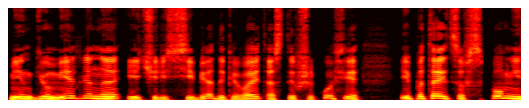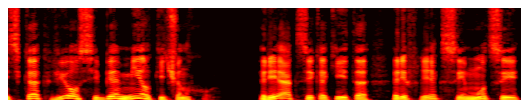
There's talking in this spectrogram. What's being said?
Мингю медленно и через себя допивает остывший кофе и пытается вспомнить, как вел себя мелкий Чонхо. Реакции какие-то, рефлексы, эмоции.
